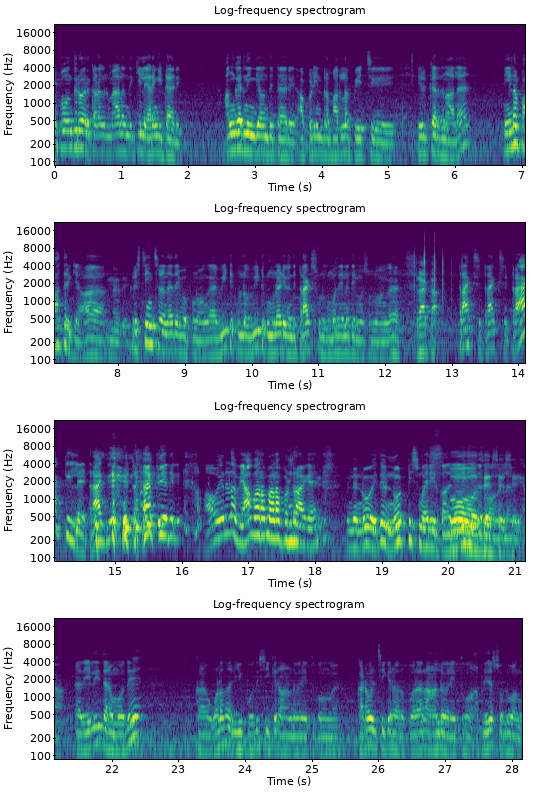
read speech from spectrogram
இப்போ வந்துருவாரு கடவுள். மேல இருந்து கீழே இறங்கிட்டாரு. அங்க இருந்து இங்க வந்துட்டாரு அப்படின்ற மாதிரிலாம் பேச்சு இருக்கிறதுனால நீ எல்லாம் பார்த்திருக்கியா கிறிஸ்டின்ஸ்ல என்ன தெரியுமா பண்ணுவாங்க? வீட்டுக்குள்ள வீட்டுக்கு முன்னாடி வந்து ட்ராக்ஸ் கொடுக்கும்போது என்ன தெரியுமா சொல்லுவாங்க? ட்ராக்கா ட்ராக்ஸ் ட்ராக்ஸ் ட்ராக் இல்ல ட்ராக் ட்ராக் எதுக்கு அவங்க என்னடா வியாபாரமாடா பண்றாங்க? இந்த நோ இது நோட்டீஸ் மாதிரி இருக்கும். அது எழுதி அது எழுதி தரும்போது க உலகம் அழிய போது சீக்கிரம் ஆண்டவர் ஏற்றுக்கோங்க கடவுள் சீக்கிரம் வர போறாரு ஆண்டவர் ஏற்றுவோம் அப்படிதான் சொல்லுவாங்க.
